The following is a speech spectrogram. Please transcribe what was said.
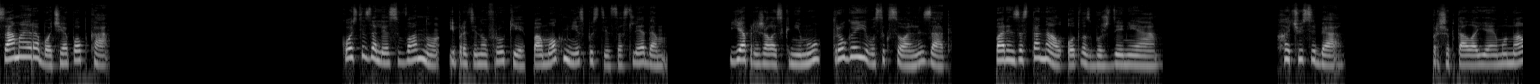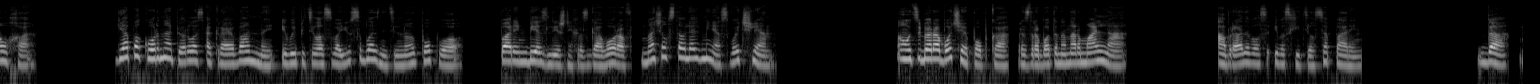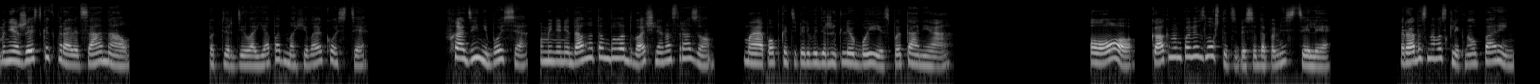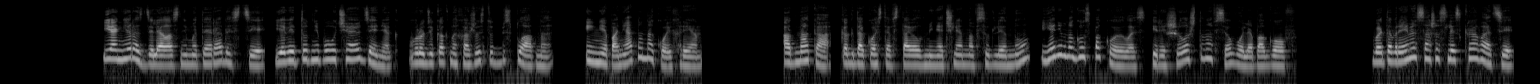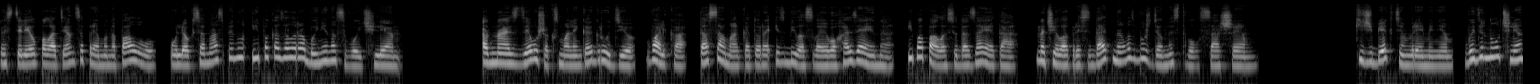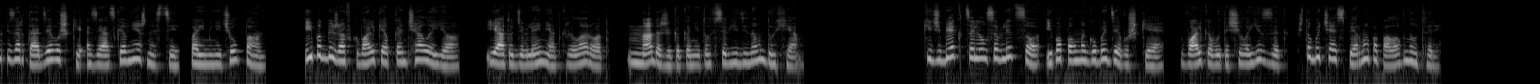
Самая рабочая попка. Костя залез в ванну и, протянув руки, помог мне спуститься следом. Я прижалась к нему, трогая его сексуальный зад. Парень застонал от возбуждения. «Хочу себя», – прошептала я ему на ухо. Я покорно оперлась о край ванны и выпятила свою соблазнительную попу. Парень без лишних разговоров начал вставлять в меня свой член, «А у тебя рабочая попка, разработана нормально!» Обрадовался и восхитился парень. «Да, мне жесть как нравится анал», — подтвердила я, подмахивая кости. «Входи, не бойся, у меня недавно там было два члена сразу. Моя попка теперь выдержит любые испытания». «О, как нам повезло, что тебя сюда поместили!» Радостно воскликнул парень, я не разделяла с ним этой радости. Я ведь тут не получаю денег. Вроде как нахожусь тут бесплатно. И непонятно на кой хрен. Однако, когда Костя вставил в меня член на всю длину, я немного успокоилась и решила, что на все воля богов. В это время Саша слез с кровати, расстелил полотенце прямо на полу, улегся на спину и показал рабыне на свой член. Одна из девушек с маленькой грудью, Валька, та самая, которая избила своего хозяина и попала сюда за это, начала приседать на возбужденный ствол Саши. Кичбек тем временем выдернул член изо рта девушки азиатской внешности по имени Чулпан и, подбежав к Вальке, обкончал ее. Я от удивления открыла рот. Надо же, как они тут все в едином духе. Кичбек целился в лицо и попал на губы девушки. Валька вытащила язык, чтобы часть спермы попала внутрь.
